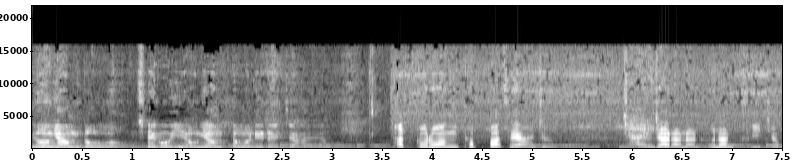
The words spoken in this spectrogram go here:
영양도 최고의 영양 덩어리랬잖아요. 밭거로왕 텃밭에 아주 잘 자라는 흔한 풀이죠.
